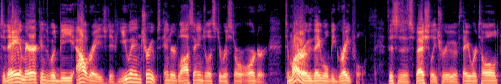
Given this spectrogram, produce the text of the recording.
Today, Americans would be outraged if UN troops entered Los Angeles to restore order. Tomorrow, they will be grateful. This is especially true if they were told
